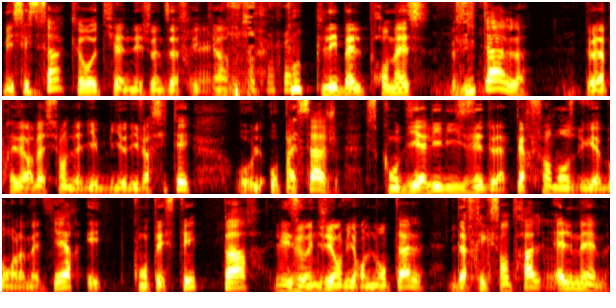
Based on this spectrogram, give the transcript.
Mais c'est ça que retiennent les jeunes Africains. Toutes les belles promesses vitales de la préservation de la biodiversité. Au, au passage, ce qu'on dit à l'Élysée de la performance du Gabon en la matière est contesté par les ONG environnementales d'Afrique centrale elles-mêmes.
